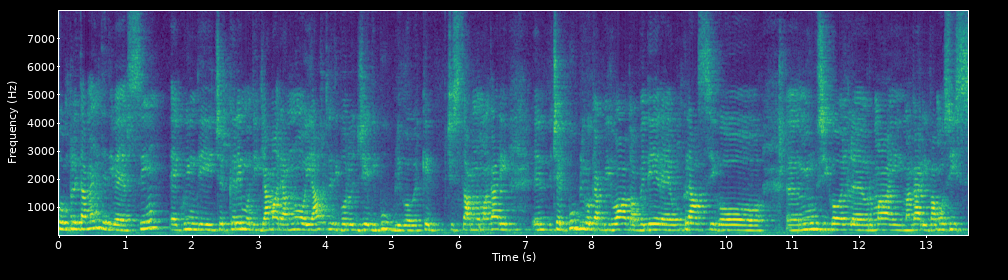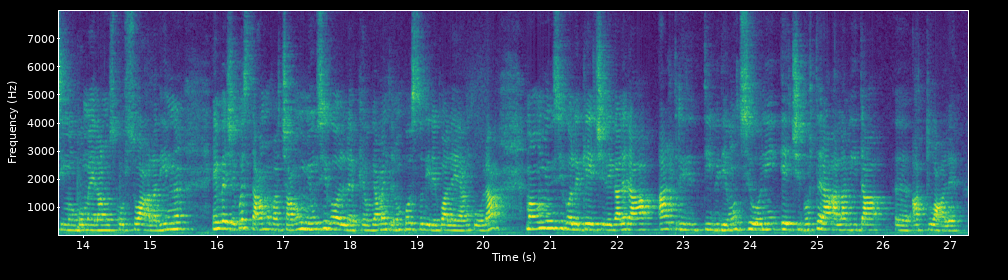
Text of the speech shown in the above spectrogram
completamente diversi e quindi cercheremo di chiamare a noi altre tipologie di pubblico perché ci stanno magari eh, c'è il pubblico che è abituato a vedere un classico eh, musical ormai magari famosissimo come l'anno scorso Aladdin e invece quest'anno facciamo un musical che ovviamente non posso dire qual è ancora ma un musical che ci regalerà altri tipi di emozioni e ci porterà alla vita eh, attuale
